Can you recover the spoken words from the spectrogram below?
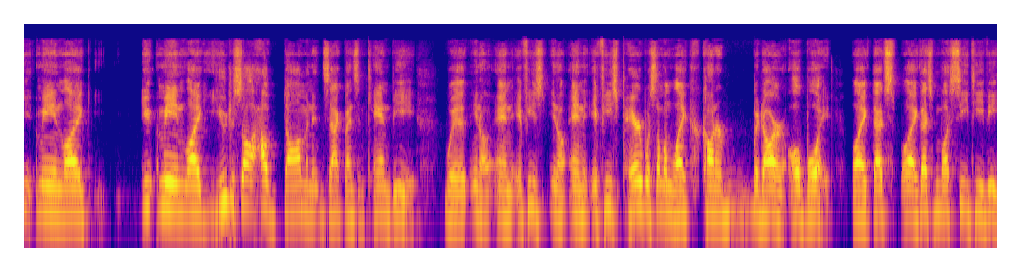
I mean, like, you, I mean, like you just saw how dominant Zach Benson can be with, you know, and if he's, you know, and if he's paired with someone like Connor Bedard, oh boy, like that's like that's must see TV.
